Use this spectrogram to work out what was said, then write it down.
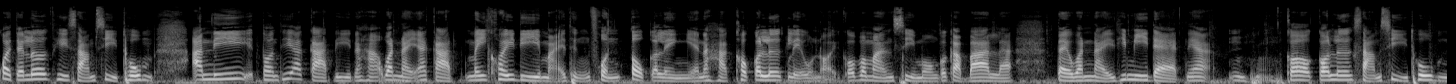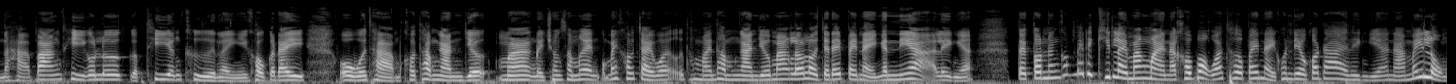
กว่าจะเลิกทีสามสี่ทุ่ม อันนี้ตอนที่อากาศดีนะคะ วันไหนอากาศไม่ค่อยดีหมายถึงฝนตกอะไรอย่างเงี้ยนะคะเขาก็เลิกเร็วหน่อย ก็ประมาณสี่โมงก็กลับบ้านแล้ว แต่วันไหนที่มีแดดเนี่ยก็ก็เลิกสามสี่ทุ่มนะคะ บางทีทีก็เลิกเกือบเที่ยงคืนอะไรอย่างนี้เขาก็ได้overtime เขาทำงานเยอะมากในช่วง summer ก็ไม่เข้าใจว่าเออทำไมทำงานเยอะมากแล้วเราจะได้ไปไหนกันเนี่ยอะไรอย่างเงี้ย แต่ตอนนั้นก็ไม่ได้คิดอะไรมากมายนะเขาบอกว่าเธอไปไหนคนเดียวก็ได้อะไรอย่างเงี้ยนะ ไม่หลง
